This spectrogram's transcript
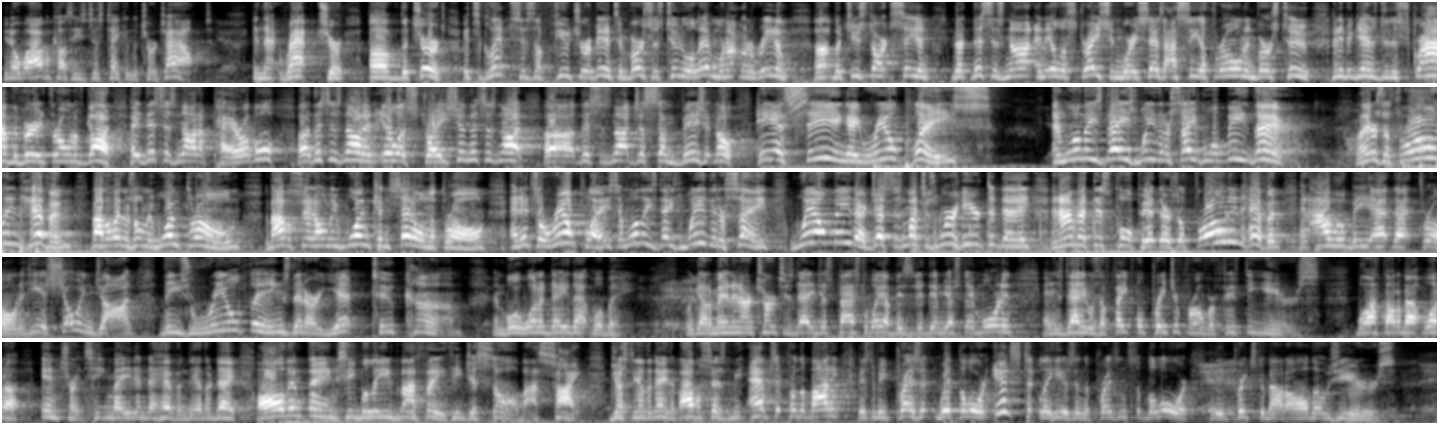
You know why? Because he's just taken the church out in that rapture of the church. It's glimpses of future events. In verses 2 to 11, we're not going to read them, uh, but you start seeing that this is not an illustration where he says, I see a throne in verse 2, and he begins to describe the very throne of God. Hey, this is not a parable. Uh, this is not an illustration. This is not, uh, this is not just some vision. No, he is seeing a real place, and one of these days we that are saved will be there. There's a throne in heaven. By the way, there's only one throne. The Bible said only one can sit on the throne, and it's a real place. And one of these days, we that are saved will be there just as much as we're here today. And I'm at this pulpit. There's a throne in heaven, and I will be at that throne. And he is showing John these real things that are yet to come. And boy, what a day that will be. We got a man in our church, his daddy just passed away. I visited them yesterday morning, and his daddy was a faithful preacher for over 50 years. Boy, I thought about what a entrance he made into heaven the other day. All them things he believed by faith, he just saw by sight. Just the other day, the Bible says to be absent from the body is to be present with the Lord. Instantly, he was in the presence of the Lord that he preached about all those years.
